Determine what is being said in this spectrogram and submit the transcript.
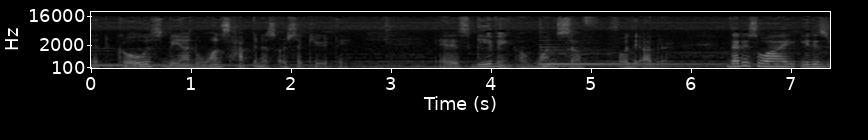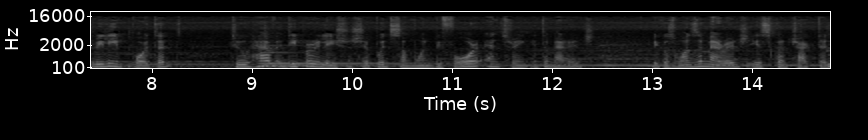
that goes beyond one's happiness or security. It is giving of oneself for the other. That is why it is really important to have a deeper relationship with someone before entering into marriage because once a marriage is contracted,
